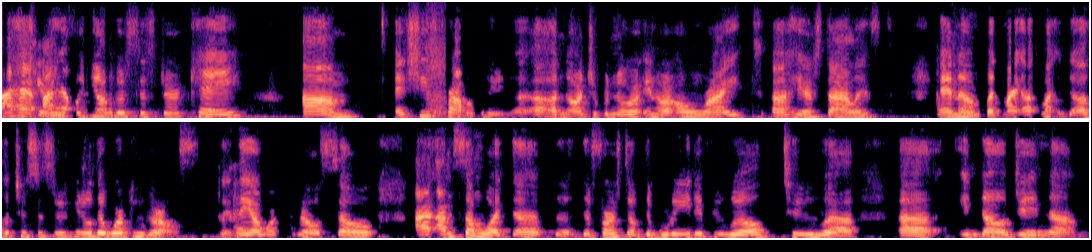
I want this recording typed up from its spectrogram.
i have i have a younger sister kay um and she's probably a, an entrepreneur in her own right a hairstylist okay. and um but my, uh, my the other two sisters you know they're working girls okay. they are working girls. So I, am somewhat the, the, the first of the breed, if you will, to uh, uh, indulge in um,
